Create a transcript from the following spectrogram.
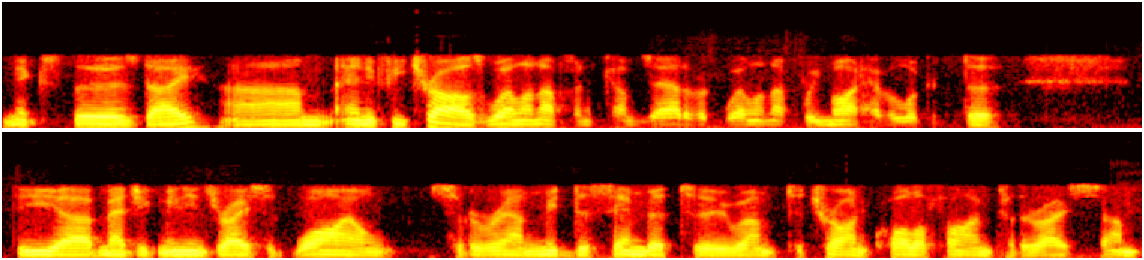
next Thursday, um, and if he trials well enough and comes out of it well enough, we might have a look at the the uh, Magic Millions race at Wyong, sort of around mid-December to um, to try and qualify him for the race. Um,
